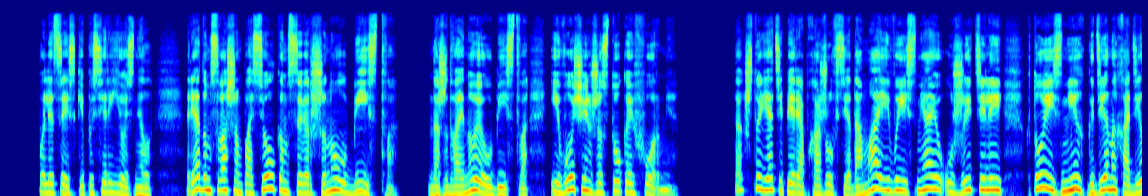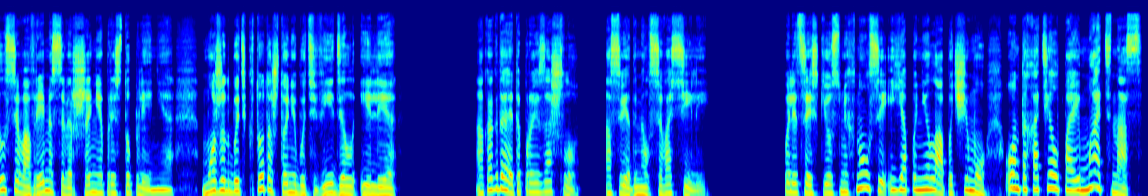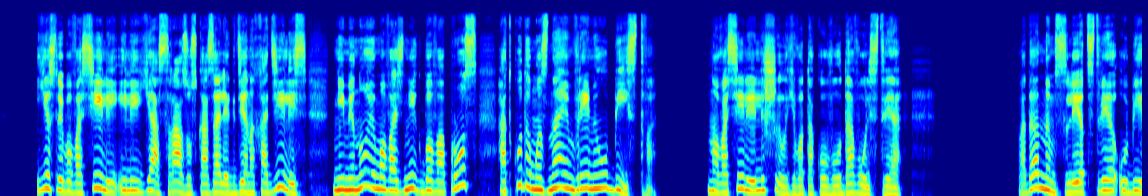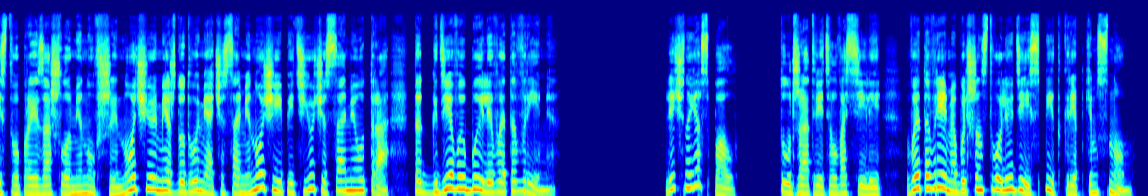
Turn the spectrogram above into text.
Полицейский посерьезнел. Рядом с вашим поселком совершено убийство даже двойное убийство, и в очень жестокой форме. Так что я теперь обхожу все дома и выясняю у жителей, кто из них где находился во время совершения преступления. Может быть, кто-то что-нибудь видел или... «А когда это произошло?» — осведомился Василий. Полицейский усмехнулся, и я поняла, почему. Он-то хотел поймать нас, если бы Василий или я сразу сказали, где находились, неминуемо возник бы вопрос, откуда мы знаем время убийства. Но Василий лишил его такого удовольствия. По данным следствия, убийство произошло минувшей ночью между двумя часами ночи и пятью часами утра. Так где вы были в это время? Лично я спал, тут же ответил Василий. В это время большинство людей спит крепким сном.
